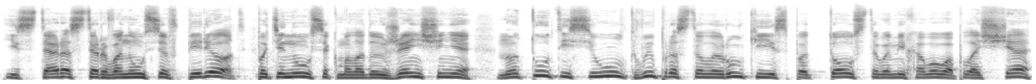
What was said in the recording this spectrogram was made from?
и староста рванулся вперед, потянулся к молодой женщине, но тут Исиулт выпростала руки из-под толстого мехового плаща,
